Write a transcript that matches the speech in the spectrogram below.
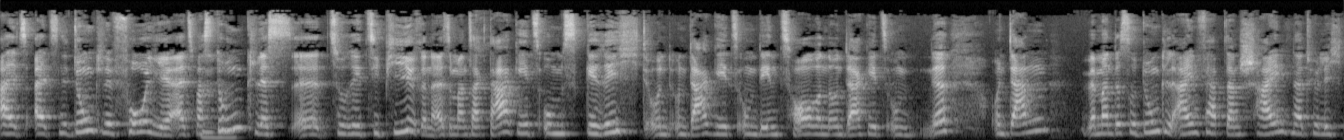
als, als eine dunkle Folie, als was mhm. Dunkles äh, zu rezipieren. Also man sagt, da geht's ums Gericht und, und da geht's um den Zorn und da geht's um, ne? Und dann, wenn man das so dunkel einfärbt, dann scheint natürlich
